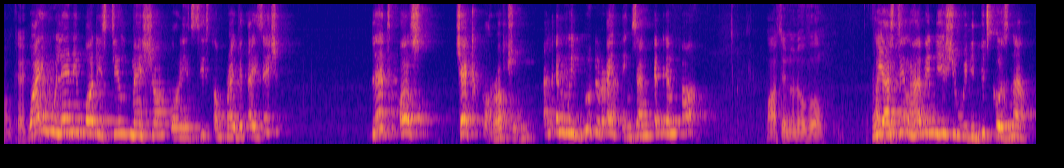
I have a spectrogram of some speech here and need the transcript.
Okay. Why will anybody still mention or insist on privatization? Let us check corruption and then we do the right things and get them done. Martin Onovo. We are still having the issue with the discos now.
